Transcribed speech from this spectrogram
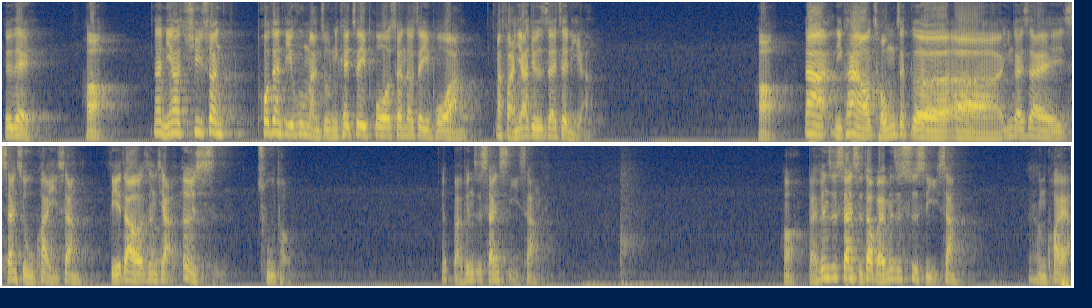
对不对？啊，那你要去算破绽跌幅满足，你可以这一波算到这一波啊，那反压就是在这里啊，好。那你看啊，从这个呃，应该在三十五块以上跌到剩下二十出头，那百分之三十以上哎，哦，百分之三十到百分之四十以上，很快啊，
